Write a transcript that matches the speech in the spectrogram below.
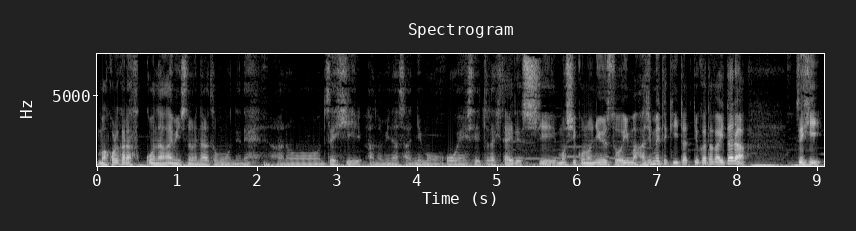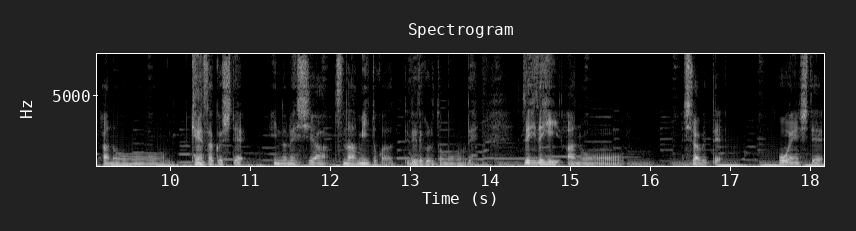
まあ、これから復興長い道のりになると思うんでね、あのー、ぜひ、あの、皆さんにも応援していただきたいですし、もしこのニュースを今初めて聞いたっていう方がいたら、ぜひ、あのー、検索して、インドネシア津波とかって出てくると思うので、ぜひぜひ、あのー、調べて応援して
